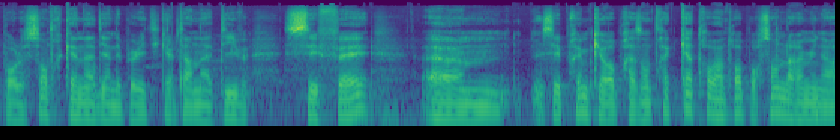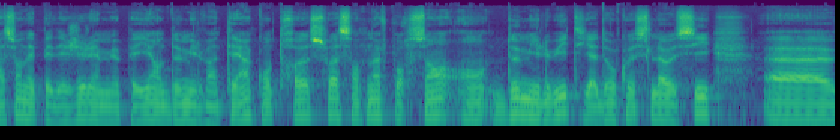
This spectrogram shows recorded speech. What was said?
pour le Centre canadien des politiques alternatives ces faits. Euh, ces primes qui représenteraient 83% de la rémunération des PDG les mieux payés en 2021 contre 69% en 2008. Il y a donc là aussi euh,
